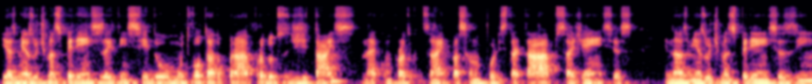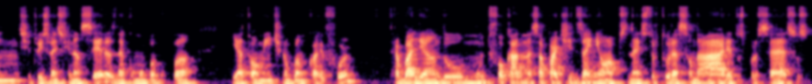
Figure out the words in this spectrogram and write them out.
E as minhas últimas experiências aí têm sido muito voltado para produtos digitais, né, como product design, passando por startups, agências, e nas minhas últimas experiências em instituições financeiras, né, como o Banco Pan e atualmente no Banco Carrefour, trabalhando muito focado nessa parte de design ops, né, estruturação da área, dos processos,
